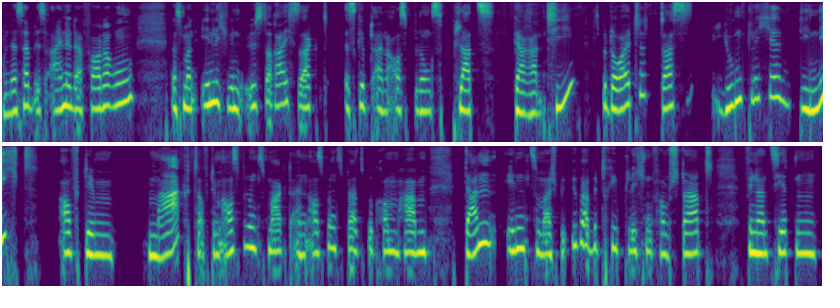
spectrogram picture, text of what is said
Und deshalb ist eine der Forderungen, dass man ähnlich wie in Österreich sagt, es gibt eine Ausbildungsplatzgarantie bedeutet, dass Jugendliche, die nicht auf dem Markt, auf dem Ausbildungsmarkt einen Ausbildungsplatz bekommen haben, dann in zum Beispiel überbetrieblichen, vom Staat finanzierten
